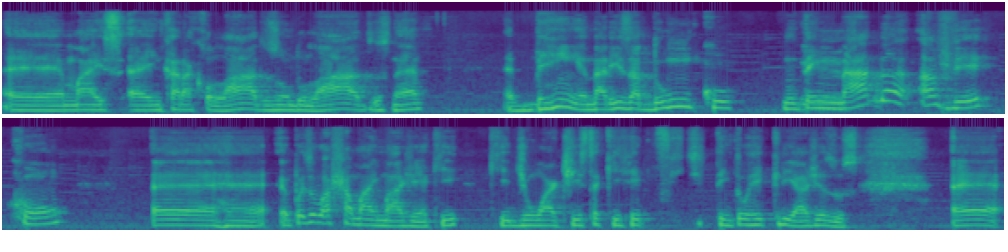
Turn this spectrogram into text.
é, mais é, encaracolados, ondulados, né? É bem nariz adunco, não tem Isso. nada a ver com é, é, depois eu vou chamar a imagem aqui que de um artista que, re- que tentou recriar Jesus. É,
